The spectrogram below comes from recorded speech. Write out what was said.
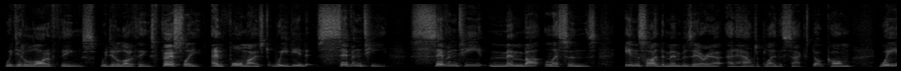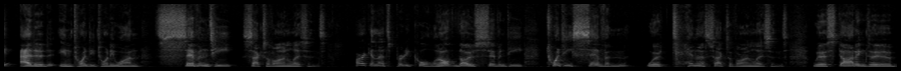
We did a lot of things. We did a lot of things. Firstly and foremost, we did 70 70 member lessons inside the members area at howtoplaythesax.com. We added in 2021 70 saxophone lessons. I reckon that's pretty cool. And of those 70, 27 were tenor saxophone lessons. We're starting to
